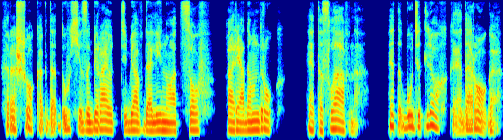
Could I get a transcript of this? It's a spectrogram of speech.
Хорошо, когда духи забирают тебя в долину отцов, а рядом друг. Это славно. Это будет легкая дорога.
